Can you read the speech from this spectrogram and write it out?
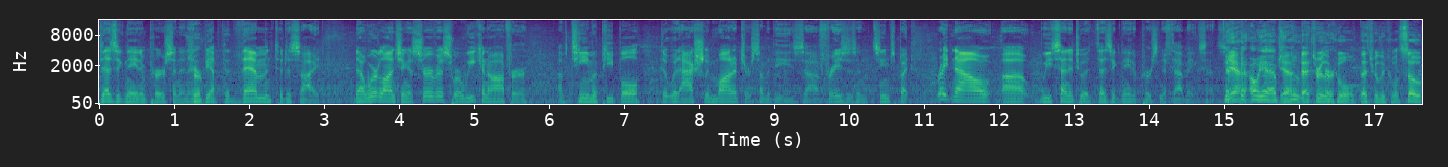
designated person, and Sure. it'd be up to them to decide. Now we're launching a service where we can offer a team of people that would actually monitor some of these uh, phrases and themes. But right now, uh, we send it to a designated person, if that makes sense. Yeah, yeah. Oh, yeah, absolutely. Yeah, that's really Sure. cool. That's really cool. So,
